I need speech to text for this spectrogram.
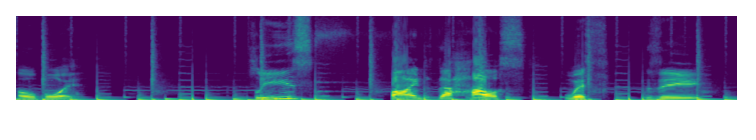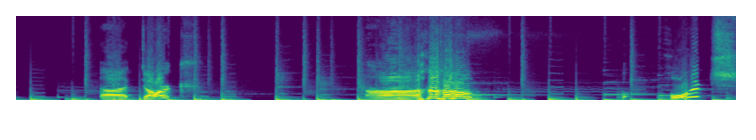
oh boy. Please find the house with the uh dark uh um porch?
